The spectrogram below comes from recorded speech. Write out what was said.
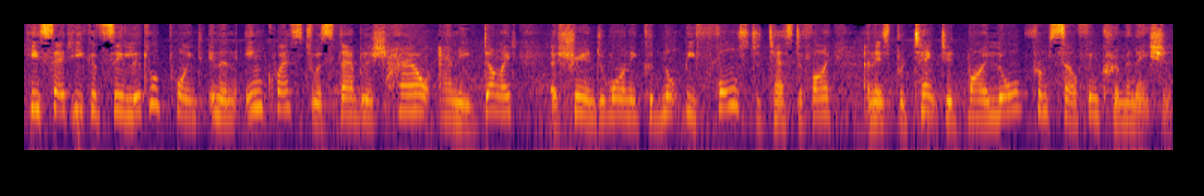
He said he could see little point in an inquest to establish how Anni died, as Shrien Dewani could not be forced to testify and is protected by law from self-incrimination.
